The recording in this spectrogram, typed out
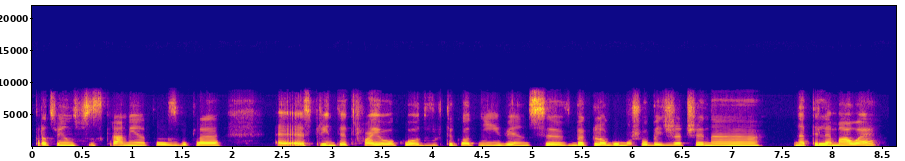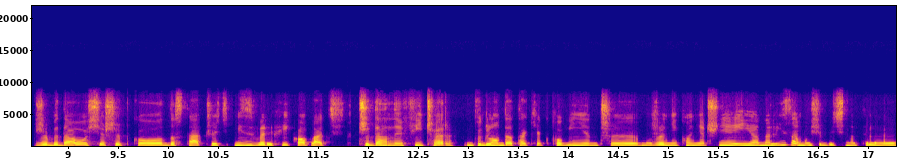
pracując w Scrumie to zwykle e, sprinty trwają około dwóch tygodni, więc w backlogu muszą być rzeczy na, na tyle małe, żeby dało się szybko dostarczyć i zweryfikować, czy dany feature wygląda tak, jak powinien, czy może niekoniecznie. I analiza musi być na tyle,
